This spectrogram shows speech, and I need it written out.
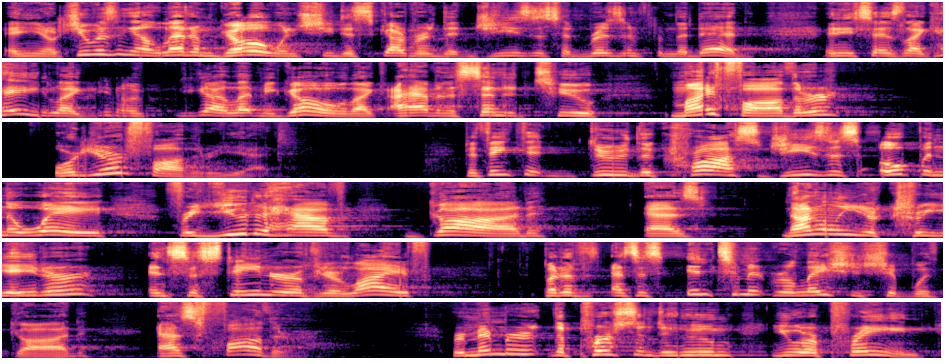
and you know, she wasn't going to let him go when she discovered that Jesus had risen from the dead. And he says, like, hey, like, you know, you got to let me go. Like, I haven't ascended to my father or your father yet. To think that through the cross, Jesus opened the way for you to have God as not only your creator and sustainer of your life, but as this intimate relationship with God as Father. Remember the person to whom you are praying.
